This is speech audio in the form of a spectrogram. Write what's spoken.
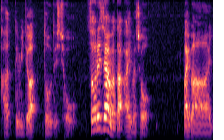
買ってみてはどうでしょう。それじゃあまた会いましょう。バイバーイ。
